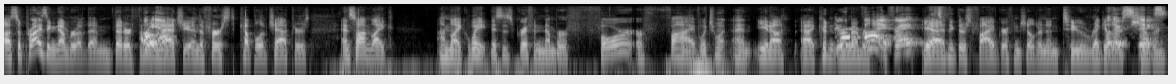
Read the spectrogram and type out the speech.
a surprising number of them that are thrown Oh, yeah. at you in the first couple of chapters. And so I'm like, I'm like, wait, this is Griffin number four or five? Which one? And you know, I couldn't There are remember. five, right? Yeah, I think there's five Griffin children and two regular there's children. six.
